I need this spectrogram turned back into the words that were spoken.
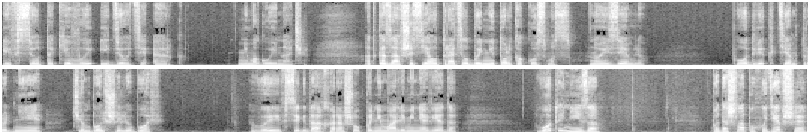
И все-таки вы идете, Эрк. Не могу иначе. Отказавшись, я утратил бы не только космос, но и землю. Подвиг тем труднее, чем больше любовь. Вы всегда хорошо понимали меня, Веда. Вот и Низа. Подошла похудевшая,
